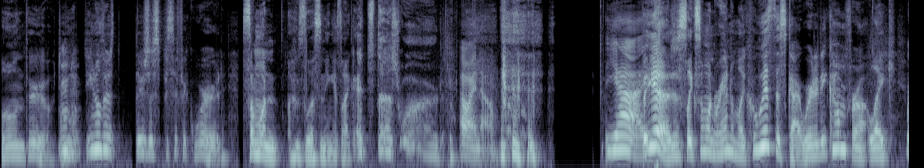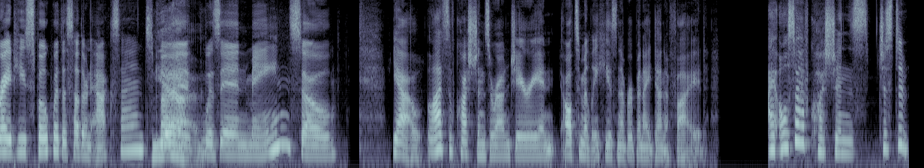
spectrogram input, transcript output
blowing through. Do you know? Do mm-hmm. you know there's there's a specific word. Someone who's listening is like, it's this word. Oh, I know. yeah. But yeah, just like someone random, like, who is this guy? Where did he come from? Like, Right. He spoke with a southern accent, but Yeah. was in Maine. So, yeah, lots of questions around Jerry, and ultimately, he's never been identified. I also have questions just to,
